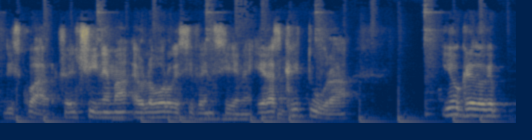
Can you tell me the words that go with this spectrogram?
di squadra, cioè il cinema è un lavoro che si fa insieme e la scrittura, io credo che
